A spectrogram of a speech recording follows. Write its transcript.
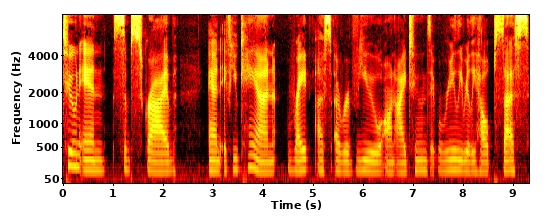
tune in, subscribe, and if you can, write us a review on iTunes. It really, really helps us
